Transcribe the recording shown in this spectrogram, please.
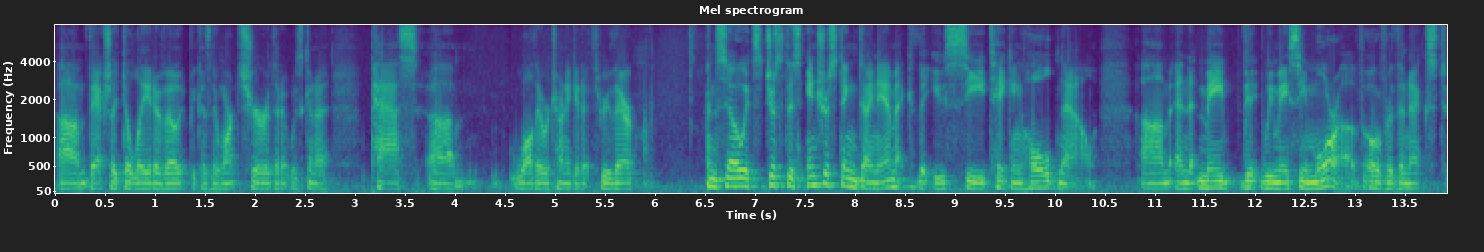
um, they actually delayed a vote because they weren't sure that it was going to pass um, while they were trying to get it through there. And so it's just this interesting dynamic that you see taking hold now, um, and that may that we may see more of over the next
